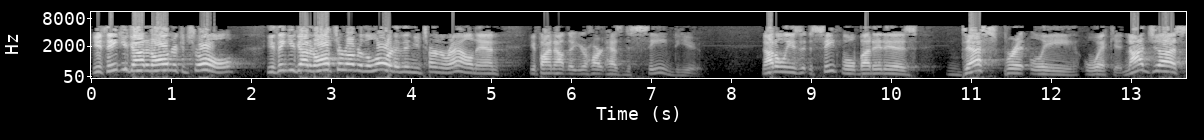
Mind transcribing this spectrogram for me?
You think you got it all under control. You think you got it all turned over to the Lord and then you turn around and you find out that your heart has deceived you. Not only is it deceitful, but it is desperately wicked. Not just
